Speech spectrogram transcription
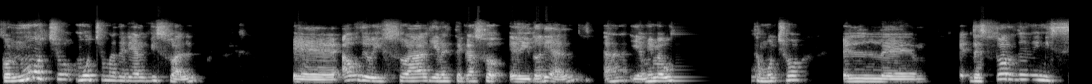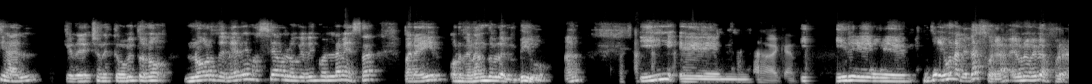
con mucho, mucho material visual, eh, audiovisual y en este caso editorial. ¿ah? Y a mí me gusta mucho el eh, desorden inicial, que de hecho en este momento no, no ordené demasiado lo que tengo en la mesa para ir ordenándolo en vivo. ¿ah? Y, eh, ah, ir, es una metáfora, es una metáfora.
